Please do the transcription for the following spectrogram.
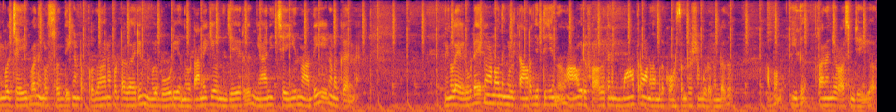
നിങ്ങൾ ചെയ്യുമ്പോൾ നിങ്ങൾ ശ്രദ്ധിക്കേണ്ട പ്രധാനപ്പെട്ട കാര്യം നിങ്ങൾ ബോഡി ഒന്നും അണയ്ക്കൊന്നും ചെയ്യരുത്. ഞാൻ ഈ ചെയ്യുന്ന അതേ കണക്ക് തന്നെ. നിങ്ങൾ എവിടേക്കാണോ നിങ്ങൾ ടാർഗറ്റ് ചെയ്യുന്നത് ആ ഒരു ഭാഗത്തിന് മാത്രമാണ് നമ്മൾ കോൺസെൻട്രേഷൻ കൊടുക്കേണ്ടത്. അപ്പം ഇത് പതിനഞ്ച് പ്രാവശ്യം ചെയ്യുക.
